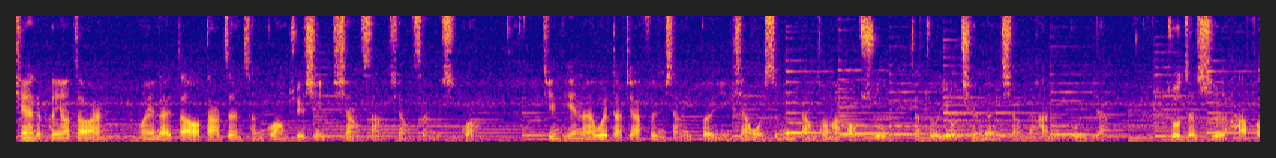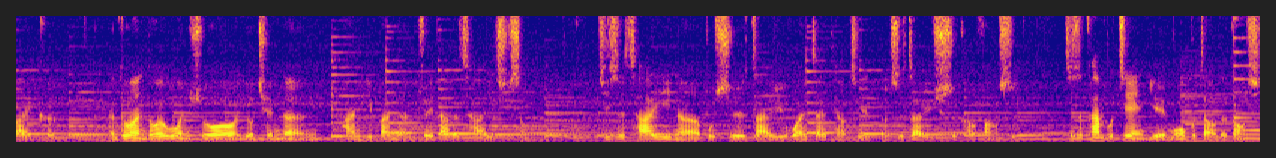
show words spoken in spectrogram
亲爱的朋友，早安！欢迎来到达正晨光觉醒向上向善的时光。今天来为大家分享一本影响我生命当中的好书，叫做《有钱人想的和你不一样》，作者是哈佛艾克。很多人都会问说，有钱人和一般人最大的差异是什么？其实差异呢，不是在于外在条件，而是在于思考方式。这是看不见也摸不着的东西。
